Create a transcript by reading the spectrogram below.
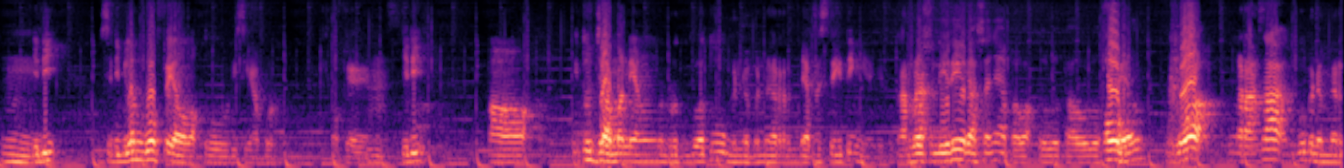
Hmm. Jadi bisa dibilang gue fail waktu di Singapura. oke. Hmm, Jadi uh, itu zaman yang menurut gua tuh bener-bener devastating ya gitu. Karena sendiri rasanya apa waktu lo tahu lo Oh. fail? gua ngerasa gua bener-bener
